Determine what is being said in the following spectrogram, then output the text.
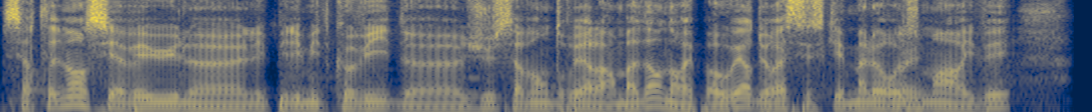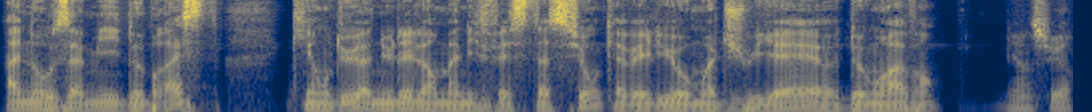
Certainement, s'il y avait eu l'épidémie de Covid euh, juste avant d'ouvrir l'armada, on n'aurait pas ouvert. Du reste, c'est ce qui est malheureusement arrivé à nos amis de Brest qui ont dû annuler leur manifestation qui avait lieu au mois de juillet, euh, deux mois avant. Bien sûr.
